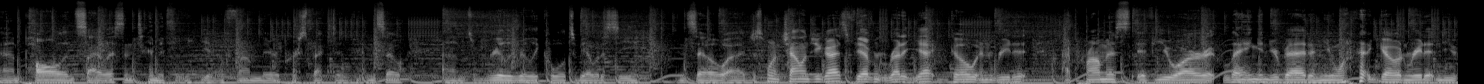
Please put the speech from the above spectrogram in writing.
um, Paul and Silas and Timothy, you know, from their perspective. And so it's really, really cool to be able to see. And so I uh, just want to challenge you guys if you haven't read it yet, go and read it. I promise if you are laying in your bed and you want to go and read it and you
